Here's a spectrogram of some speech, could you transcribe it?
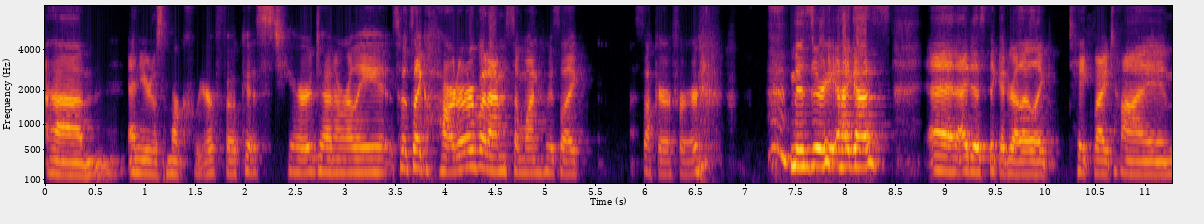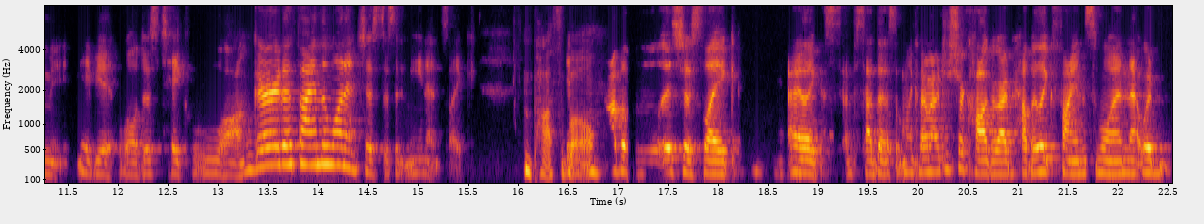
um, and you're just more career focused here generally. So it's like harder, but I'm someone who's like a sucker for misery, I guess. And I just think I'd rather like take my time. Maybe it will just take longer to find the one. It just doesn't mean it's like impossible. Improbable. It's just like I like I've said this. I'm like, if I went to Chicago, I'd probably like find someone that would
